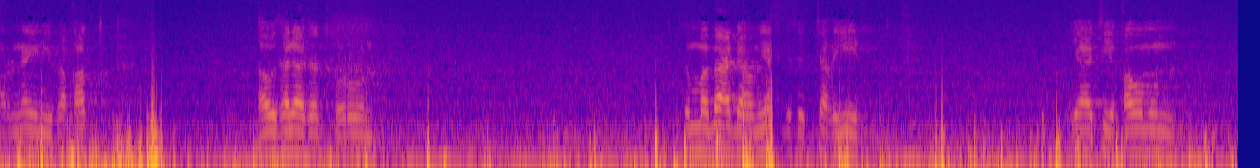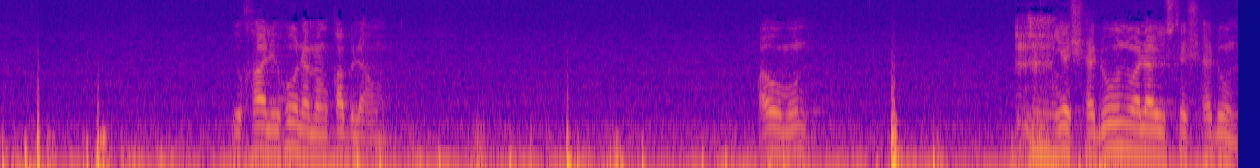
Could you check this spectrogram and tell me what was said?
قرنين فقط أو ثلاثة قرون؟ ثم بعدهم يحدث التغيير. يأتي قوم يخالفون من قبلهم. قوم يشهدون ولا يستشهدون.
